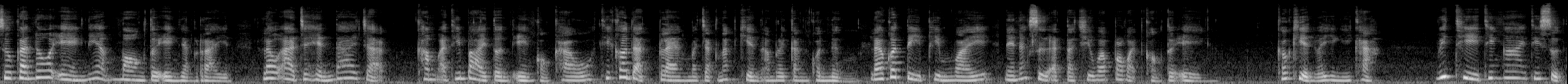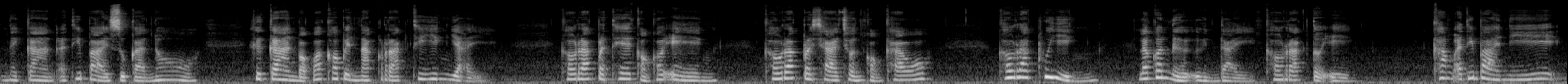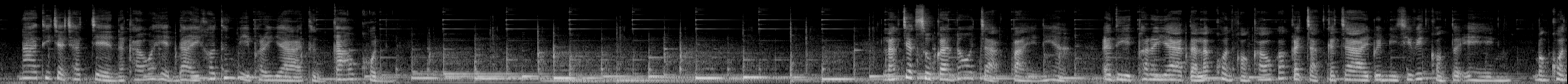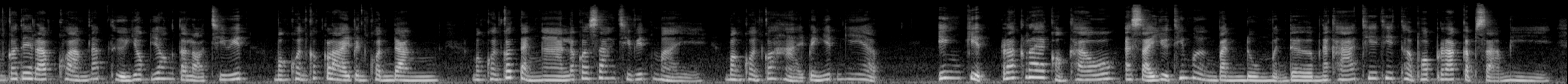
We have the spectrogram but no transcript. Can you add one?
ซูการโนเองเนี่ยมองตัวเองอย่างไร เราอาจจะเห็นได้จากคำอธิบายตนเองของเขาที่เขาดัดแปลงมาจากนักเขียนอเมริกันคนหนึ่ง แล้วก็ตีพิมพ์ไว้ในหนังสืออัตชีวประวัติของตัวเอง เขาเขียนไว้อย่างนี้ค่ะ วิธีที่ง่ายที่สุดในการอธิบายสุกาโนคือการบอกว่าเขาเป็นนักรักที่ยิ่งใหญ่ เขารักประเทศของเขาเอง เขารักประชาชนของเขา เขารักผู้หญิง แล้วก็เหนืออื่นใด เขารักตัวเองคำอธิบายนี้น่าที่จะชัดเจนนะคะว่าเหตุใดเขาถึงมีภรรยาถึง 9 คน หลังจากสุกาโนจากไปเนี่ย อดีตภรรยาแต่ละคนของเขาก็กระจัดกระจายไปมีชีวิตของตัวเอง บางคนก็ได้รับความนับถือยกย่องตลอดชีวิต บางคนก็กลายเป็นคนดัง บางคนก็แต่งงานแล้วก็สร้างชีวิตใหม่ บางคนก็หายไปเงียบๆ อิงกิตรักแรกของเขาอาศัยอยู่ที่เมืองบันดุงเหมือนเดิมนะคะ ที่ที่เธอพบรักกับสามี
